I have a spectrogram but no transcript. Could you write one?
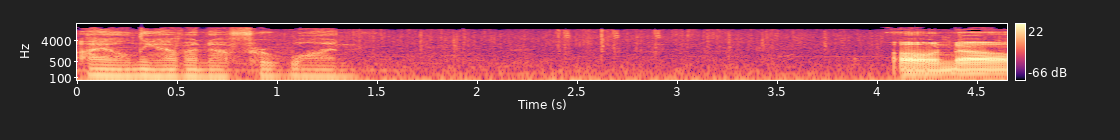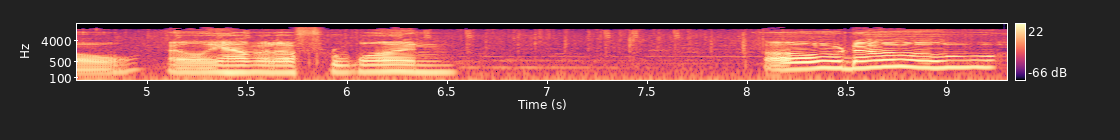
I only have enough for one. Oh no, I only have enough for one. Oh no.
